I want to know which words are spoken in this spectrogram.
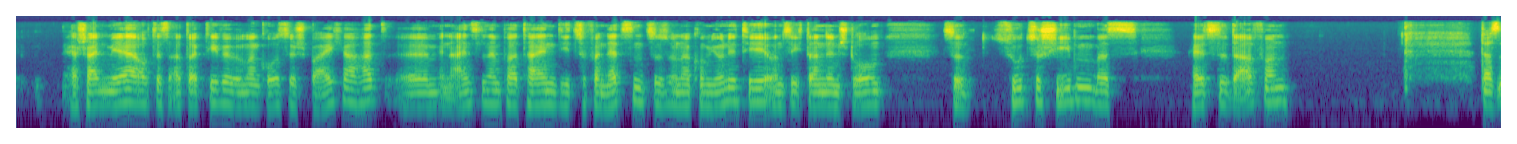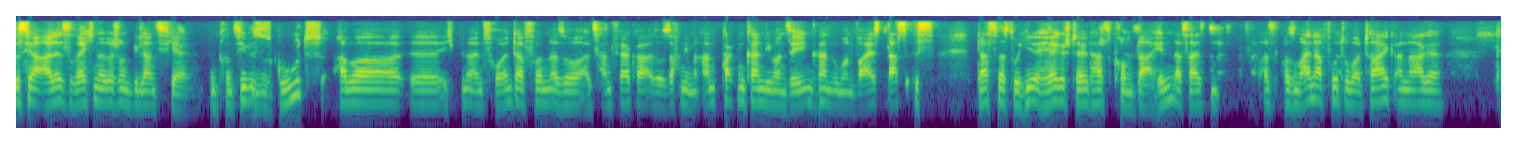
erscheint mir auch das Attraktive, wenn man große Speicher hat, ähm, in einzelnen Parteien, die zu vernetzen zu so einer Community und sich dann den Strom so zuzuschieben. Was hältst du davon? Das ist ja alles rechnerisch und bilanziell. Im Prinzip ist es gut, aber äh, ich bin ein Freund davon, also als Handwerker, also Sachen, die man anpacken kann, die man sehen kann, wo man weiß, das ist das, was du hier hergestellt hast, kommt dahin. Das heißt, aus, aus meiner Photovoltaikanlage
